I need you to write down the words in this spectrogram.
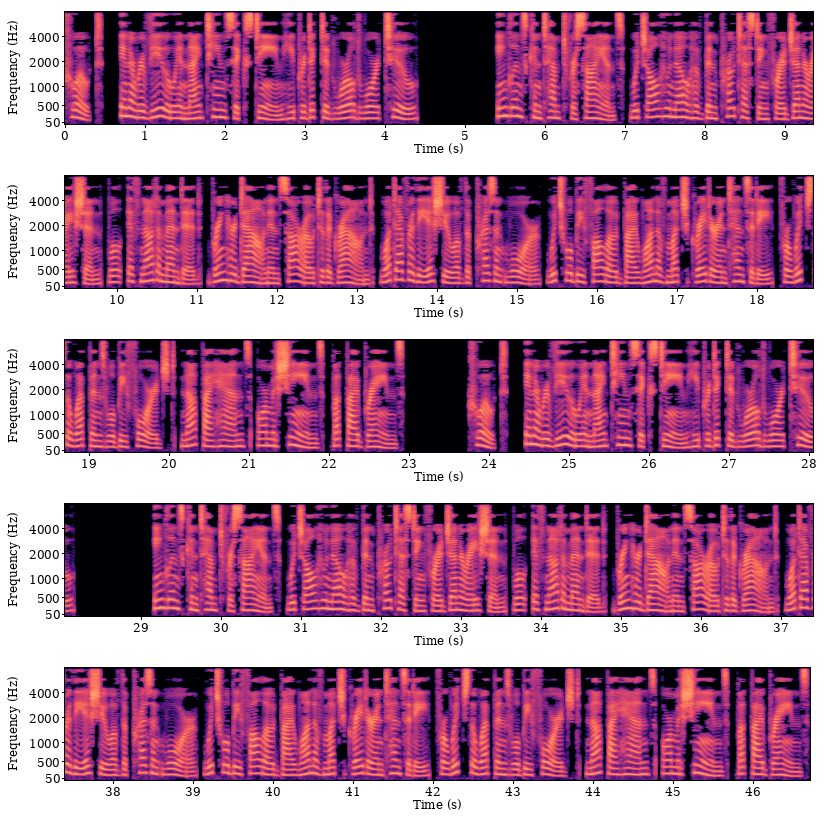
Quote, in a review in 1916 he predicted World War II, England's contempt for science, which all who know have been protesting for a generation, will, if not amended, bring her down in sorrow to the ground, whatever the issue of the present war, which will be followed by one of much greater intensity, for which the weapons will be forged, not by hands, or machines, but by brains. Quote, in a review in 1916 he predicted World War II, England's contempt for science, which all who know have been protesting for a generation, will, if not amended, bring her down in sorrow to the ground, whatever the issue of the present war, which will be followed by one of much greater intensity, for which the weapons will be forged, not by hands, or machines, but by brains.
